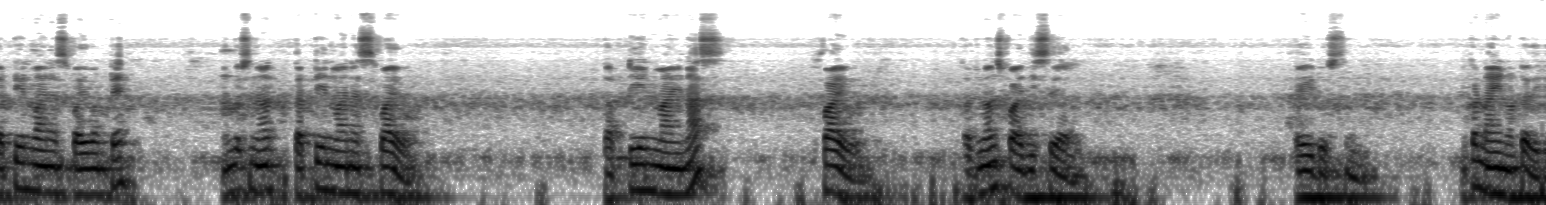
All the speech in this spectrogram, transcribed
థర్టీన్ మైనస్ ఫైవ్ అంటే ఎంత వస్తుంది? Thirteen minus five. Thirteen minus five. Thirteen minus five తీసేయాలి. ఎయిట్ వస్తుంది. ఇక్కడ నైన్ ఉంటుంది.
